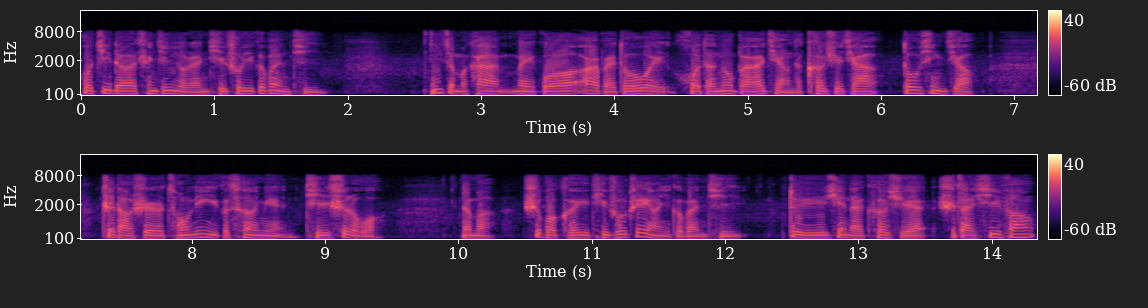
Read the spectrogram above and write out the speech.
我记得曾经有人提出一个问题。你怎么看？美国二百多位获得诺贝尔奖的科学家都信教，这倒是从另一个侧面提示了我。那么，是否可以提出这样一个问题：对于现代科学是在西方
